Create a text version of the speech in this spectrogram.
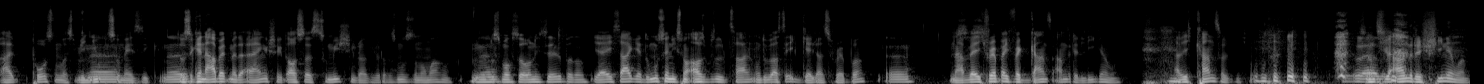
halt posten, was wie juckt so mäßig. Ja. Du hast ja keine Arbeit mehr da reingesteckt, außer es zu mischen, glaube ich, oder was musst du noch machen? Ja. Das machst du auch nicht selber dann. Ja, ich sage ja, du musst ja nichts mal aus ein bisschen zahlen und du hast eh Geld als Rapper. Ja. Na, wäre ich Rapper, ich wäre ganz andere Liga, Mann. Aber ich kann es halt nicht, Mann. Sonst wie andere Schiene, Mann.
